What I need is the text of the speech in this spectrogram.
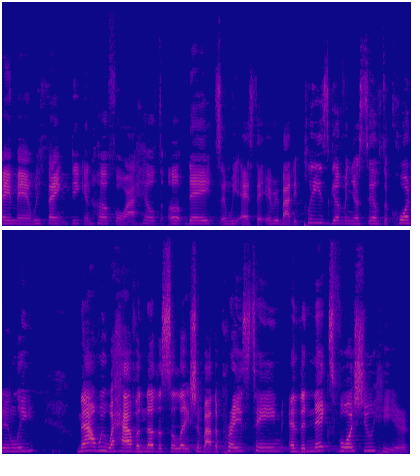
Amen. We thank Deacon Huff for our health updates, and we ask that everybody please govern yourselves accordingly. Now we will have another selection by the praise team, and the next voice you hear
